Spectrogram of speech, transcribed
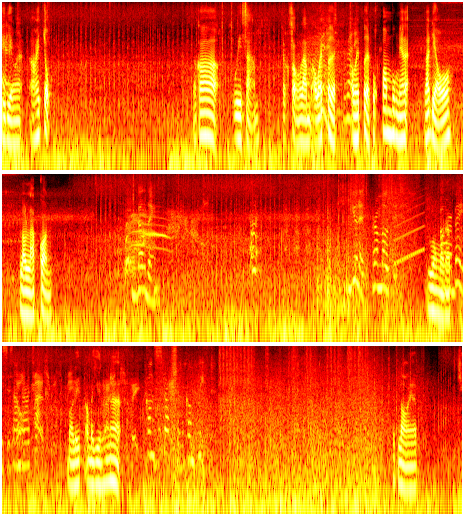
ทีเดียวฮะเอาให้จบ แล้วก็ V3 สักสองลำเอาไว้เปิด Unit ready เอาไว้เปิดพวกป้อมพวกเนี้ยแหละ แล้วเดี๋ยวเรารับก่อน Building. Unit promoted. ล่วงหมดครั Our บ base is under Don't attack. mess with บอริสเอามายืนข้างหน้า fate. Construction complete. เรียบร้อยครับ โอเค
